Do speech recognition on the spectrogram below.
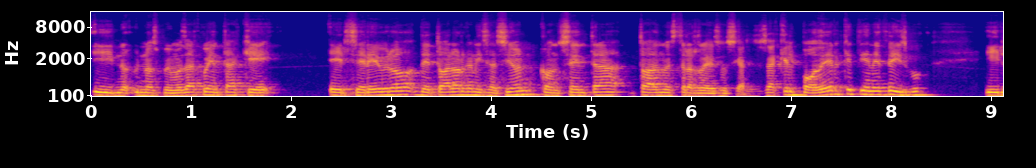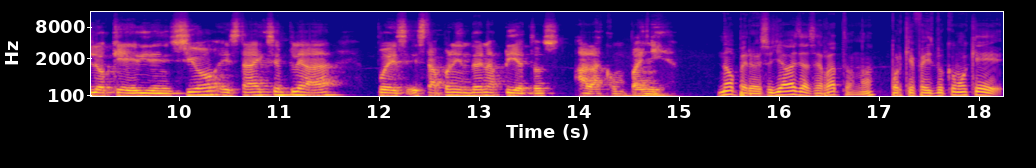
y no- nos pudimos dar cuenta que el cerebro de toda la organización concentra todas nuestras redes sociales. O sea que el poder que tiene Facebook y lo que evidenció esta ex empleada, pues está poniendo en aprietos a la compañía. No, pero eso ya va desde hace rato, ¿no? Porque Facebook como que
